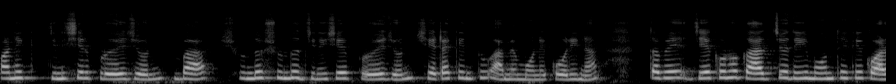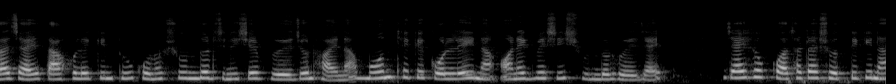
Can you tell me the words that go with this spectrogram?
অনেক জিনিসের প্রয়োজন বা সুন্দর সুন্দর জিনিসের প্রয়োজন, সেটা কিন্তু আমি মনে করি না। তবে যে কোনো কাজ যদি মন থেকে করা যায়, তাহলে কিন্তু কোনো সুন্দর জিনিসের প্রয়োজন হয় না। মন থেকে করলেই না অনেক বেশি সুন্দর হয়ে যায়। যাই হোক, কথাটা সত্যি কি না,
